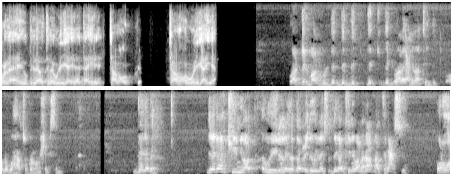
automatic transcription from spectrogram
u leeyahay taala weligaa inaad daahirin. Jaamacu jaamacu weligaa ayaa waa deg baan kul deg deg deg deg deg. Waa yani baatay deg. Anigu waxaasoo kale lama sheegsan degade deegaankiini baad u hiilin lahayd haddaad cid u hiilinayso deegaankiini baa lagaa qaatay nacsiyo orodoo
